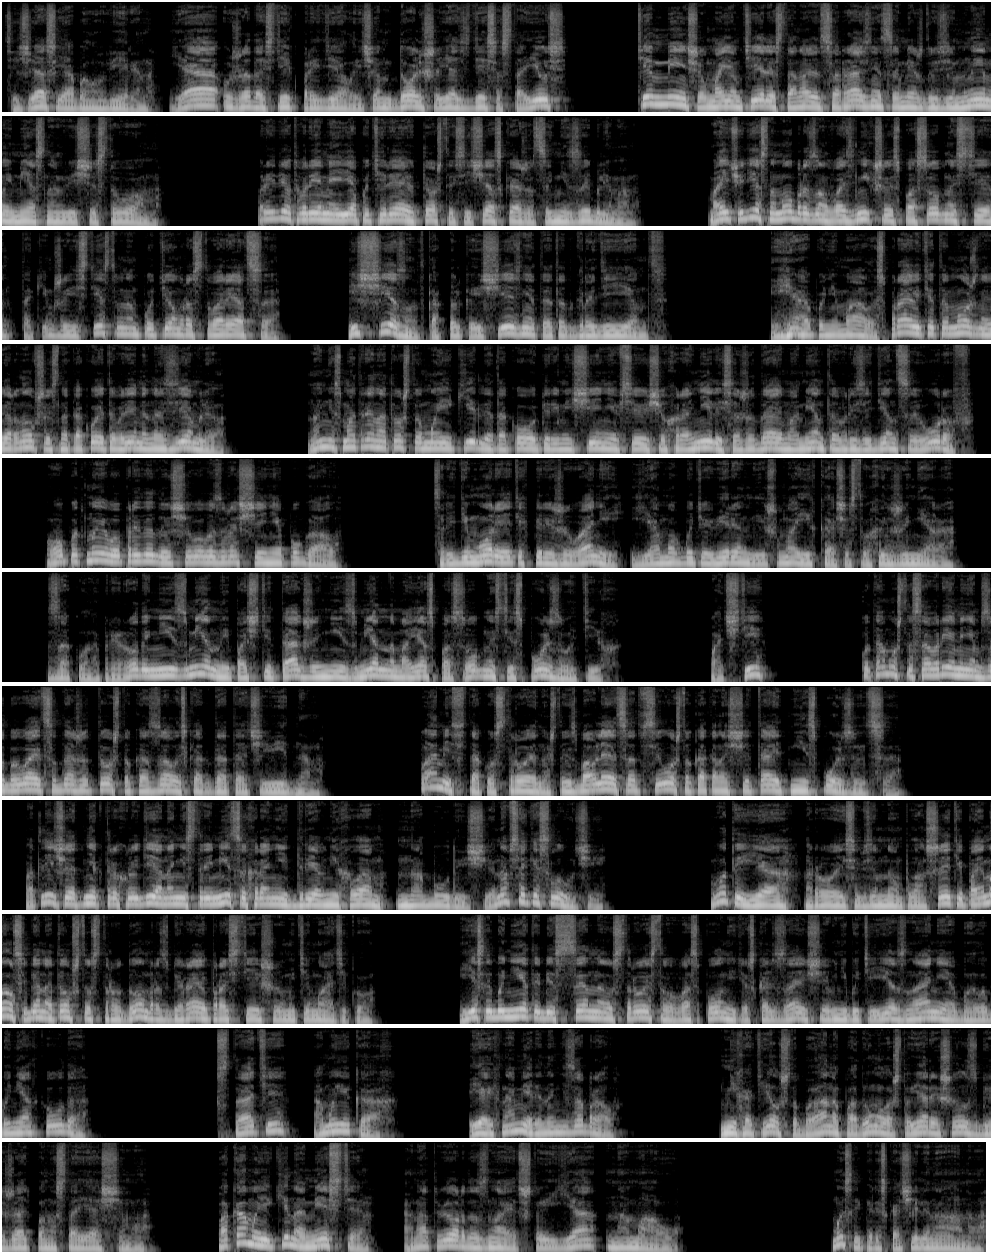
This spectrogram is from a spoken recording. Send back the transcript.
Сейчас я был уверен, я уже достиг предела, и чем дольше я здесь остаюсь, тем меньше в моем теле становится разница между земным и местным веществом. Придет время, и я потеряю то, что сейчас кажется незыблемым. Мои чудесным образом возникшие способности таким же естественным путем растворятся, исчезнут, как только исчезнет этот градиент. Я понимал, исправить это можно, вернувшись на какое-то время на Землю. Но, несмотря на то, что маяки для такого перемещения все еще хранились, ожидая момента в резиденции Уров, опыт моего предыдущего возвращения пугал. Среди моря этих переживаний я мог быть уверен лишь в моих качествах инженера. Законы природы неизменны, и почти так же неизменна моя способность использовать их. Почти потому что со временем забывается даже то, что казалось когда-то очевидным. Память так устроена, что избавляется от всего, что, как она считает, не используется. В отличие от некоторых людей, она не стремится хранить древний хлам на будущее, на всякий случай. Вот и я, роясь в земном планшете, поймал себя на том, что с трудом разбираю простейшую математику — если бы не это бесценное устройство, восполнить ускользающее в небытие знание было бы ниоткуда. Кстати, о маяках. Я их намеренно не забрал. Не хотел, чтобы Анна подумала, что я решил сбежать по-настоящему. Пока маяки на месте, она твердо знает, что и я на Мау. Мысли перескочили на Анну.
